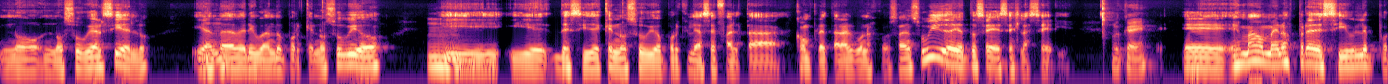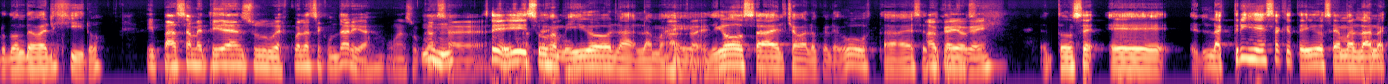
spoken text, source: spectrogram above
no, no sube al cielo y anda averiguando por qué no subió Ujú. y, y, eh, decide que no subió porque le hace falta completar algunas cosas en su vida y entonces esa es la serie. Ok. Eh, es más o menos predecible por dónde va el giro. ¿Y pasa metida en su escuela secundaria o en su casa? Sí, Ok. sus amigos, la, la más Ok. odiosa, el chavalo que le gusta, ese Ok, tipo ok. Entonces, eh, la actriz esa que te digo se llama Lana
